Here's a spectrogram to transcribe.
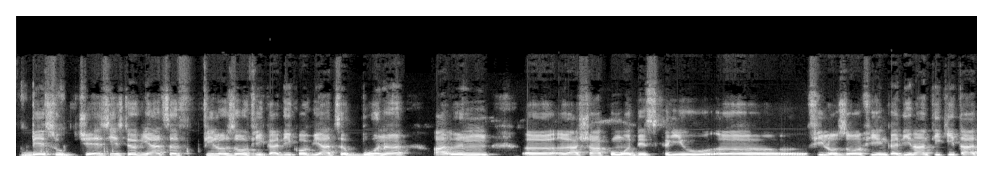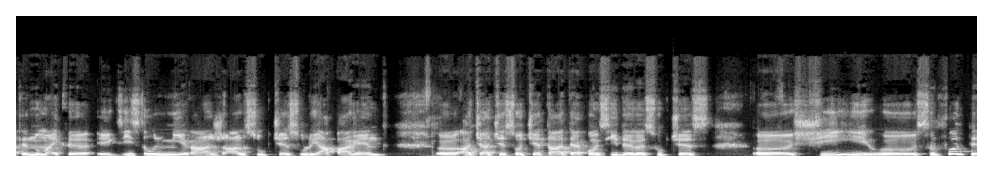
de succes este o viață filozofică, adică o viață bună în, așa cum o descriu filozofii încă din antichitate, numai că există un miraj al succesului aparent, a ceea ce societatea consideră succes. Și sunt foarte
